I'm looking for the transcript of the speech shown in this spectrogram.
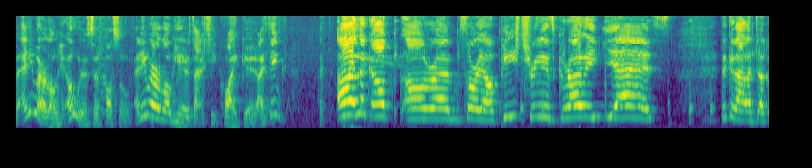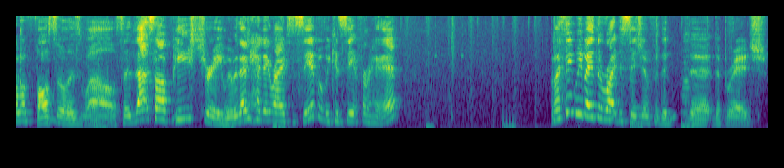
But anywhere along here... Oh, there's a fossil. Anywhere along here is actually quite good. I think... Oh, look! Our, our um, sorry, our peach tree is growing! Yes! Look at that, I dug up a fossil as well. So that's our peach tree. We were then heading around to see it, but we can see it from here. But I think we made the right decision for the, the, the bridge.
